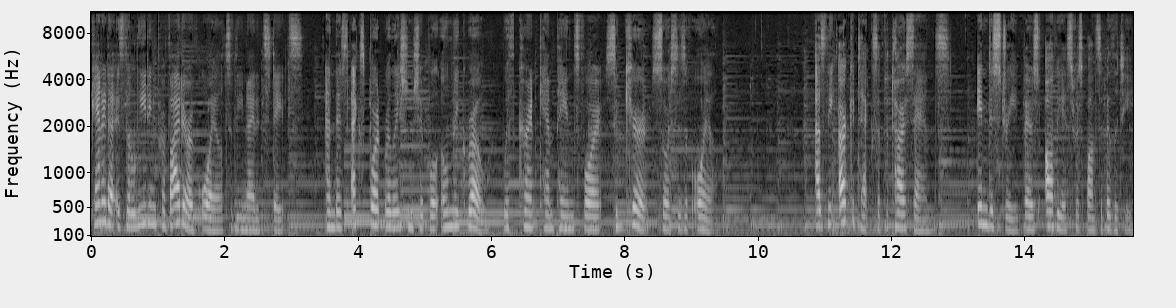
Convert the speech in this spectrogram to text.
Canada is the leading provider of oil to the United States, and this export relationship will only grow with current campaigns for secure sources of oil. As the architects of the tar sands, industry bears obvious responsibility.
